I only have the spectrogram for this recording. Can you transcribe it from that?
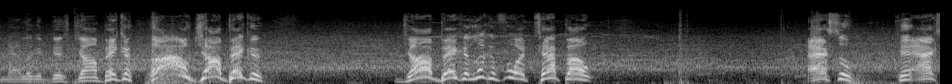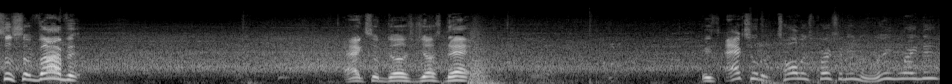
And now look at this, John Baker. Oh, John Baker. John Baker looking for a tap out. Axel, can Axel survive it? Axel does just that. Is Axel the tallest person in the ring right now?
